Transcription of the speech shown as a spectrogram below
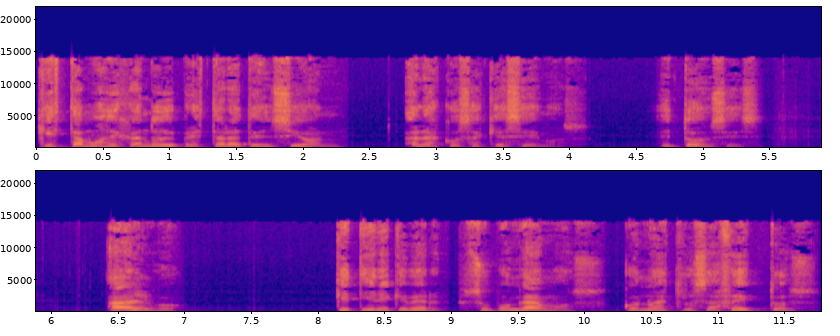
Que estamos dejando de prestar atención a las cosas que hacemos. Entonces, algo que tiene que ver, supongamos, con nuestros afectos,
